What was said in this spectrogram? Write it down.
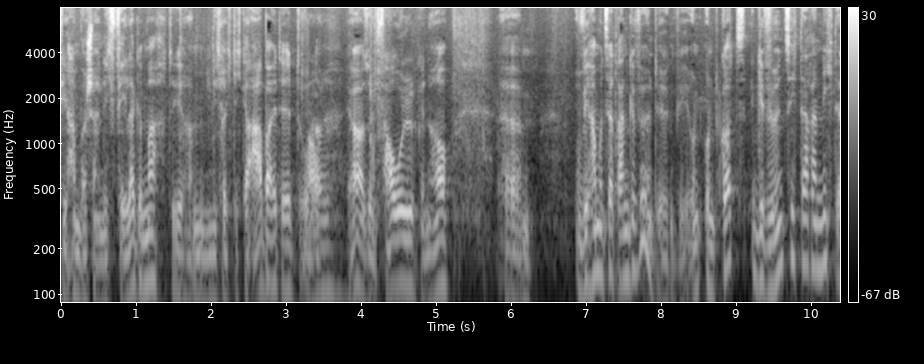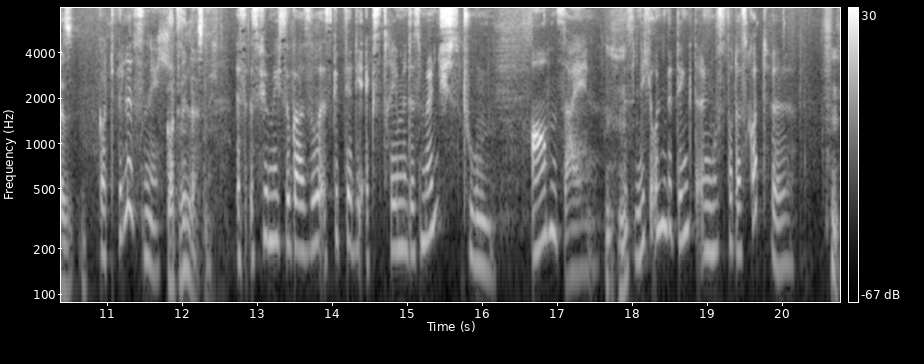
die haben wahrscheinlich Fehler gemacht, die haben nicht richtig gearbeitet faul. oder ja, sind faul, genau. Ähm, und wir haben uns ja daran gewöhnt irgendwie. Und, und Gott gewöhnt sich daran nicht. Er, Gott will es nicht. Gott will das nicht. Es ist für mich sogar so, es gibt ja die Extreme des Mönchstums. Arm sein mhm. ist nicht unbedingt ein Muster, das Gott will. Hm.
